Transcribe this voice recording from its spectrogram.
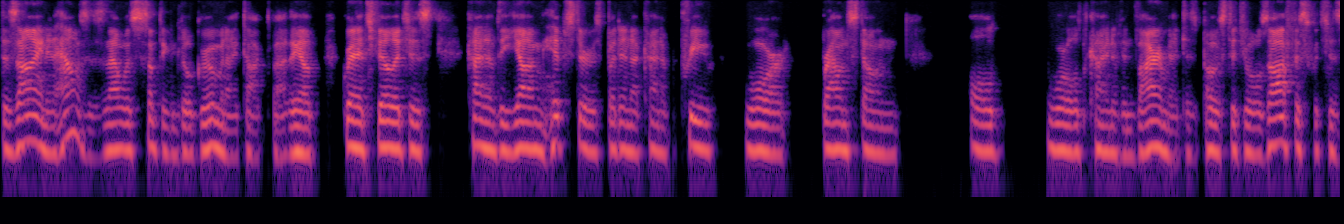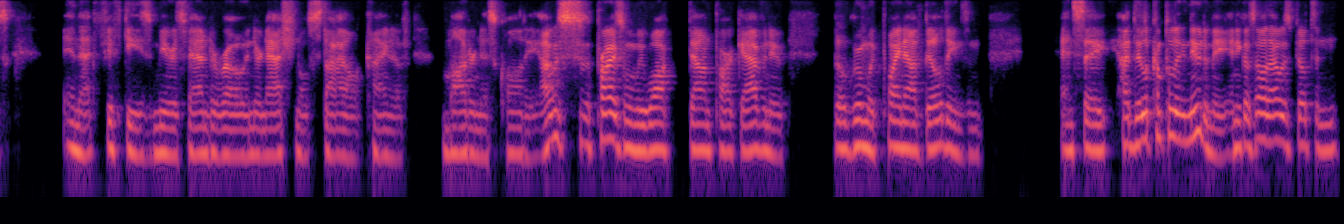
design in houses, and that was something Bill Groom and I talked about. You know, Greenwich Village is kind of the young hipsters, but in a kind of pre-war brownstone, old world kind of environment, as opposed to Joel's office, which is in that 50s Mies van der Rohe international style kind of modernist quality. I was surprised when we walked down Park Avenue. Bill Groom would point out buildings and and say uh, they look completely new to me. And he goes, "Oh, that was built in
